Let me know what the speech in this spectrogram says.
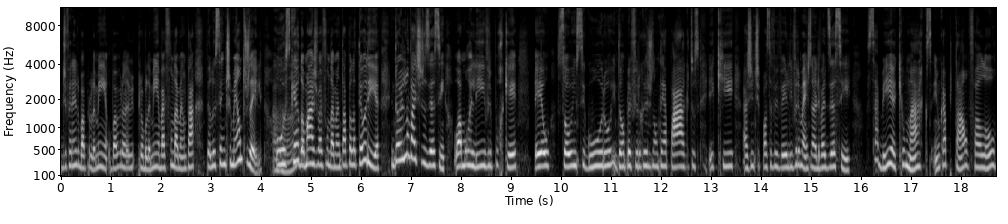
diferente do Bob Probleminha, o Bob Probleminha vai fundamentar pelos sentimentos dele. O Aham. esquerdomacho vai fundamentar pela teoria. Então ele não vai te dizer assim, o amor livre porque eu sou inseguro, então eu prefiro que a gente não tenha pactos e que a gente possa viver livremente. Não, ele vai dizer assim, sabia que o Marx em O Capital falou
